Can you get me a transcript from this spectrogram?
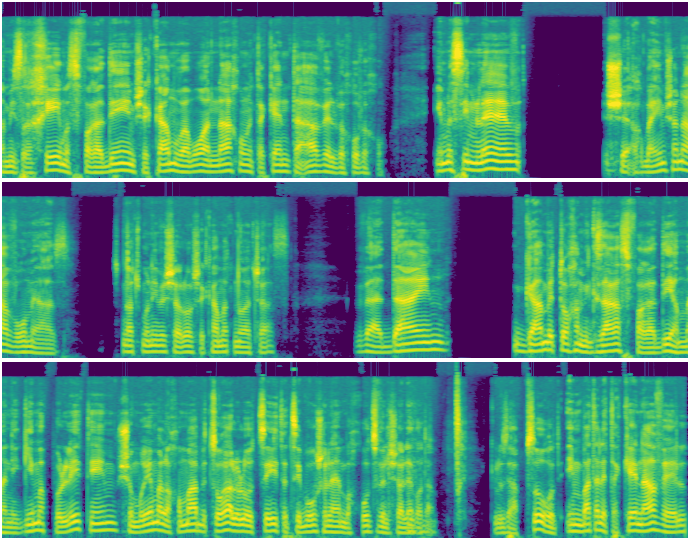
המזרחים, הספרדים, שקמו ואמרו, אנחנו נתקן את העוול וכו' וכו'. אם נשים לב, ש-40 שנה עברו מאז, שנת 83 שקמה תנועת ש"ס, ועדיין גם בתוך המגזר הספרדי המנהיגים הפוליטיים שומרים על החומה בצורה לא להוציא את הציבור שלהם בחוץ ולשלב אותם. כאילו זה אבסורד אם באת לתקן עוול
